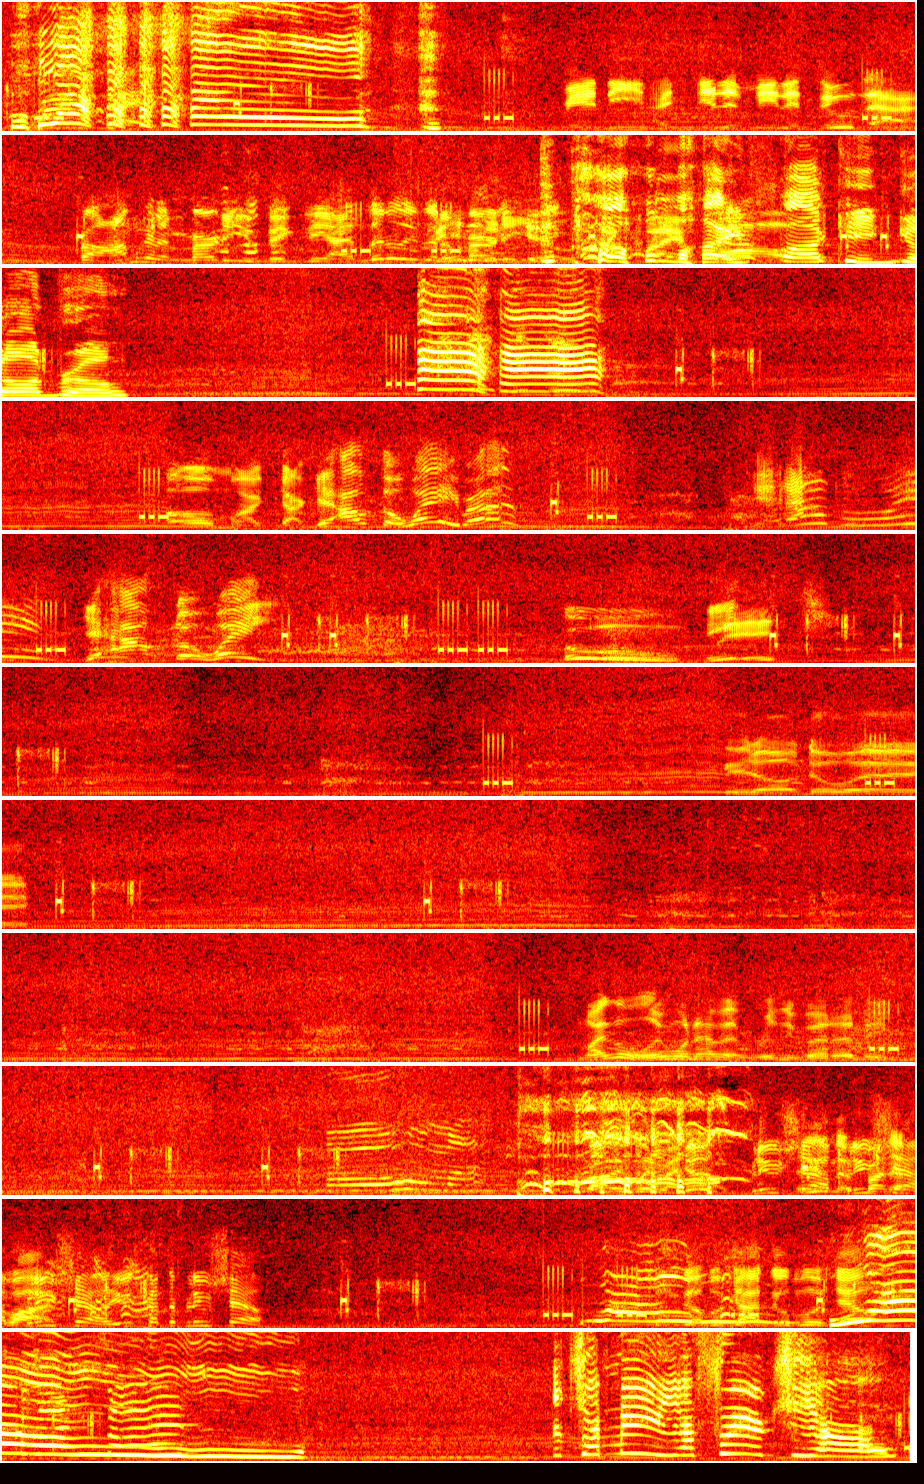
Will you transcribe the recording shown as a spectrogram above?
Wow! Randy, I didn't mean to do that. Bro, I'm gonna murder you, Big D. I literally gonna murder you. Oh my fucking god, bro. Oh my god. Get out the way, bro. Get out the way. Get out the way. Boom, bitch. Get out the way. Am I the only one having really bad editing? Oh my. Blue shell, blue front, shell, why. blue shell. Who's got the blue shell? Double shot, double shot. Wow! It's a me, a friend, y'all.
